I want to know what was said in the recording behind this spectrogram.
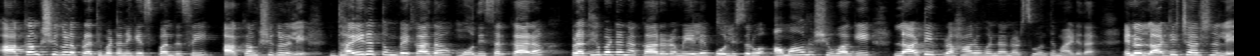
ಆಕಾಂಕ್ಷಿಗಳ ಪ್ರತಿಭಟನೆಗೆ ಸ್ಪಂದಿಸಿ ಆಕಾಂಕ್ಷಿಗಳಲ್ಲಿ ಧೈರ್ಯ ತುಂಬಬೇಕಾದ ಮೋದಿ ಸರ್ಕಾರ ಪ್ರತಿಭಟನಾಕಾರರ ಮೇಲೆ ಪೊಲೀಸರು ಅಮಾನುಷವಾಗಿ ಲಾಠಿ ಪ್ರಹಾರವನ್ನ ನಡೆಸುವಂತೆ ಮಾಡಿದೆ. ಇನ್ನು ಲಾಠಿ ಚಾರ್ಜ್ನಲ್ಲಿ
